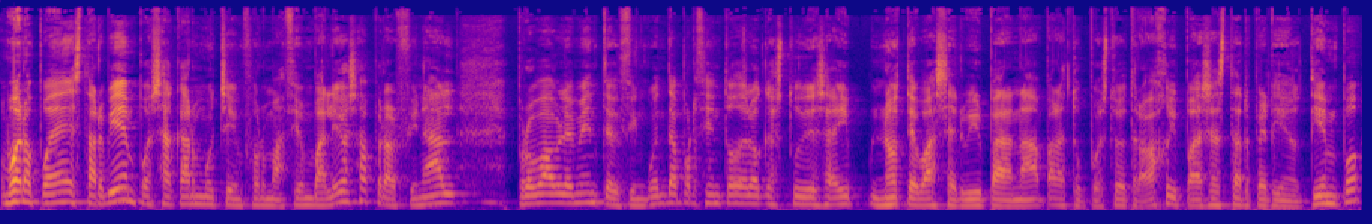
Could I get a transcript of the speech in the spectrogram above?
Bueno, puede estar bien, puede sacar mucha información valiosa, pero al final probablemente el 50% de lo que estudies ahí no te va a servir para nada para tu puesto de trabajo y vas a estar perdiendo tiempo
